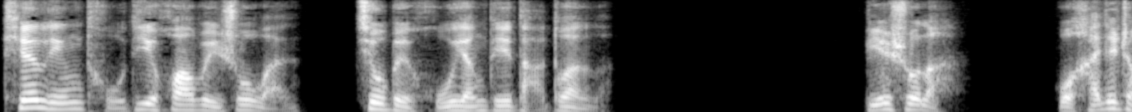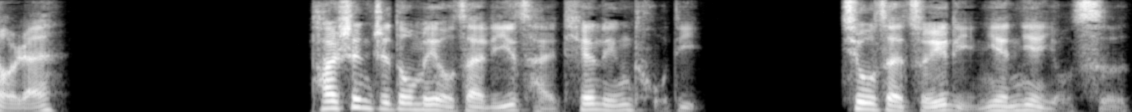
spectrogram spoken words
天灵土地话未说完，就被胡杨给打断了。别说了，我还得找人。他甚至都没有在理睬天灵土地，就在嘴里念念有词。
